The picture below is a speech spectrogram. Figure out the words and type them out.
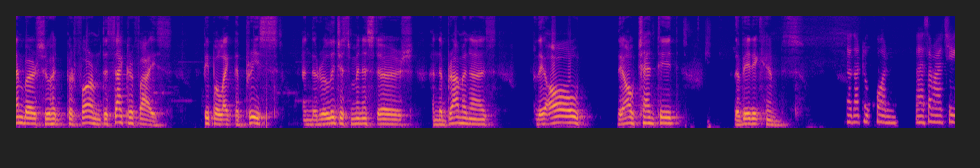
members who had performed the sacrifice, people like the priests and the religious ministers and the brahmanas they all they all chanted the vedic hymns แล้วก็ทุกคนและสมาชิก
